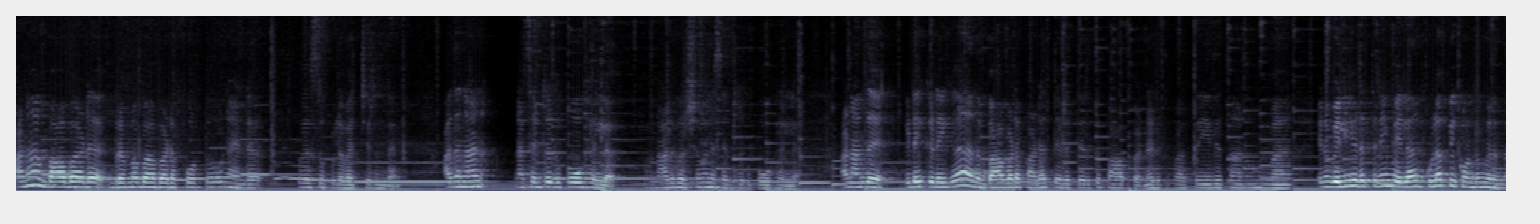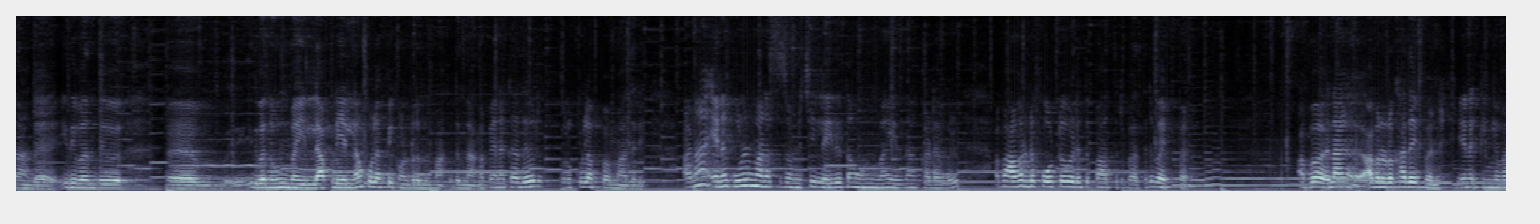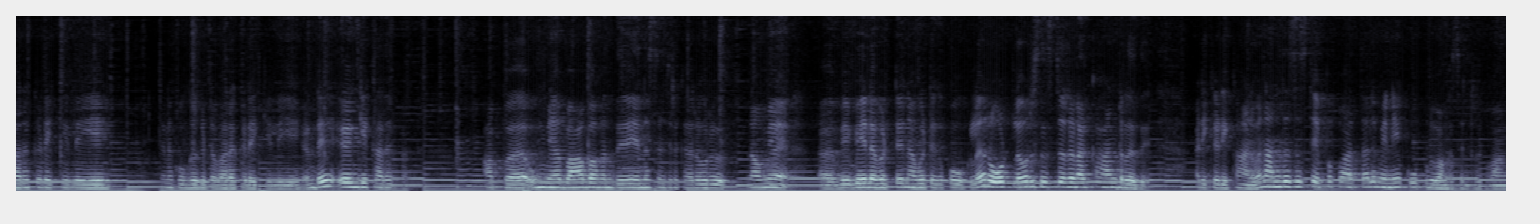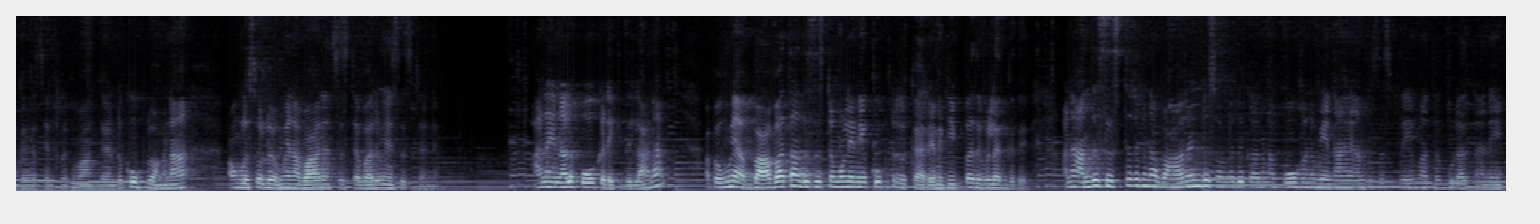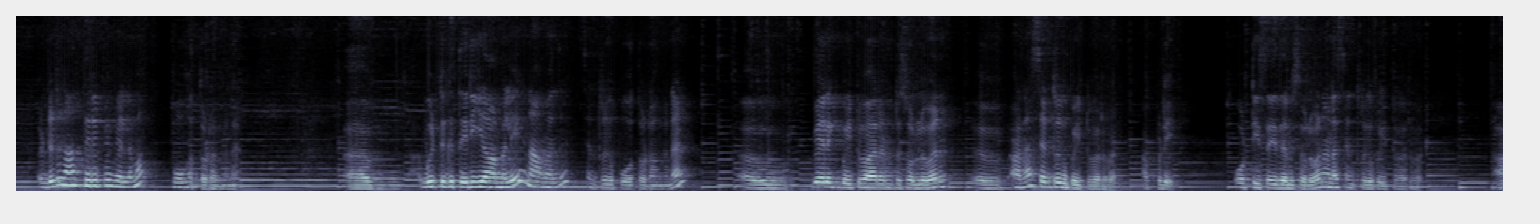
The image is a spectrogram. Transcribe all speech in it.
ஆனால் பாபாவோட பிரம்ம பாபாவோட ஃபோட்டோ நான் என் பர்ஸுக்குள்ளே வச்சுருந்தேன். அதை நான் நான் சென்டருக்கு போகலை. ஒரு நாலு வருஷமாக நான் சென்டருக்கு போகலை. ஆனால் அந்த இடைக்கிடைக்க அந்த பாபாவோட படத்தை எடுத்து எடுத்து பார்ப்பேன். எடுத்து பார்த்து இது தான் உண்மை? ஏன்னா வெளியிடத்துலேயும் எல்லாரும் குழப்பி கொண்டும் இருந்தாங்க. இது வந்து இது வந்து உண்மை இல்லை. அப்படியெல்லாம் குழப்பி கொண்டு இருந்தாங்க. அப்போ எனக்கு அது ஒரு ஒரு குழப்பம் மாதிரி. ஆனால் எனக்கு உள் மனசு சொன்னிச்சு இல்லை இதுதான் உண்மை இதுதான் கடவுள். அப்போ அவரோட ஃபோட்டோ எடுத்து பார்த்துட்டு பார்த்துட்டு வைப்பேன். அப்போ நான் அவரோட கதைப்பேன் எனக்கு இங்கே வர கிடைக்கலையே. எனக்கு உங்ககிட்ட வர கிடைக்கலையே. என்று இங்கே கதைப்பேன் அப்போ உண்மையாக பாபா வந்து என்ன செஞ்சுருக்காரு? ஒரு நான் உண்மையாக வே- வேலை விட்டு நான் வீட்டுக்கு போகல ரோட்டில் ஒரு சிஸ்டரை நான் காண்றது. அடிக்கடி காணுவேன். அந்த சிஸ்டர் எப்போ பார்த்தாலும் என்னையே கூப்பிடுவாங்க. சென்டருக்கு வாங்க சென்டருக்கு வாங்கன்ட்டு கூப்பிடுவாங்க. நான் அவங்கள சொல்லுவேன் நான் வாரேன் சிஸ்டர் வருவேன் சிஸ்டர்னு ஆனால் என்னால் போக கிடைக்குது இல்லை. ஆனால் அப்போவுமே பாபா தான் அந்த சிஸ்டம் மூலம் என்னை கூப்பிட்டுருக்காரு. எனக்கு இப்போ அது விளங்குது. ஆனால் அந்த சிஸ்டருக்கு நான் வரேன்னு சொன்னதுக்காக நான் போகணுமே நான் அந்த சிஸ்டர் ஏமாற்றக்கூடாது தானே? அப்படின்ட்டு நான் திருப்பி வெள்ளமாக போக தொடங்கினேன். வீட்டுக்கு தெரியாமலே நான் வந்து சென்டருக்கு போக தொடங்கினேன். வேலைக்கு போயிட்டு வரேன்ட்டு சொல்லுவேன். ஆனால் சென்டருக்கு போயிட்டு வருவேன். அப்படி. ஓட்டி செய்தேன்னு சொல்லுவேன் ஆனால் சென்டருக்கு போயிட்டு வருவேன்.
